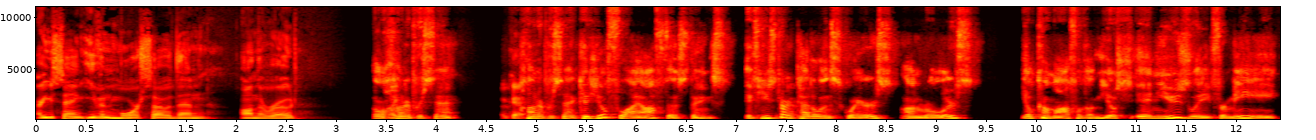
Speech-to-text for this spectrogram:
are you saying even more so than on the road? Oh, Like- 100%. Okay. 100%. Because you'll fly off those things. If you start pedaling squares on rollers, you'll come off of them. You'll, and usually for me,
